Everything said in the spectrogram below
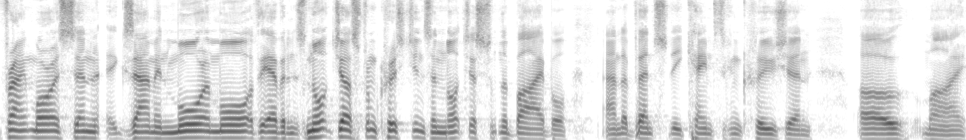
Frank Morison examined more and more of the evidence, not just from Christians and not just from the Bible, and eventually came to the conclusion oh my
